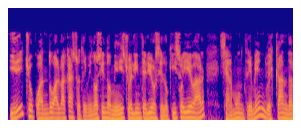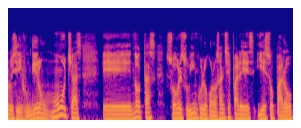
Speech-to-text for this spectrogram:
Y de hecho, cuando Alba Castro terminó siendo ministro del Interior, se lo quiso llevar, se armó un tremendo escándalo y se difundieron muchas eh, notas sobre su vínculo con los Sánchez Paredes y eso paró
